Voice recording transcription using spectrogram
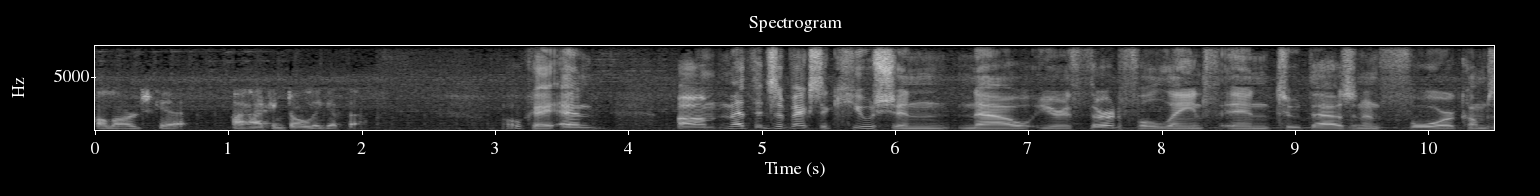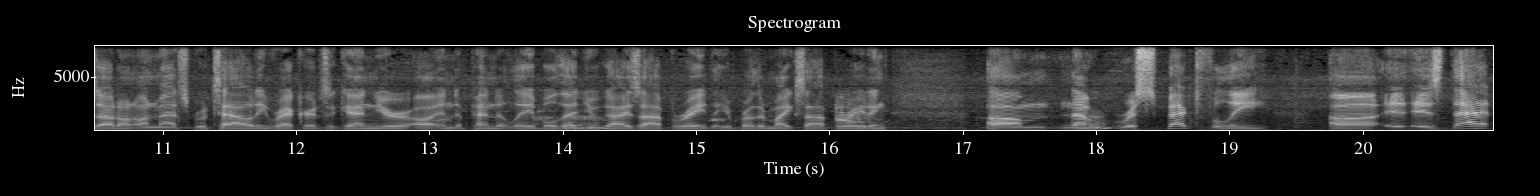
a large kit. I, I can totally get that. Okay, and um, Methods of Execution, now your third full length in 2004, comes out on Unmatched Brutality Records. Again, your uh, independent label that mm-hmm. you guys operate, that your brother Mike's operating. Um, now, mm-hmm. respectfully, uh, is that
